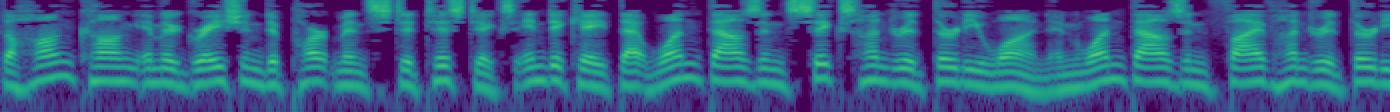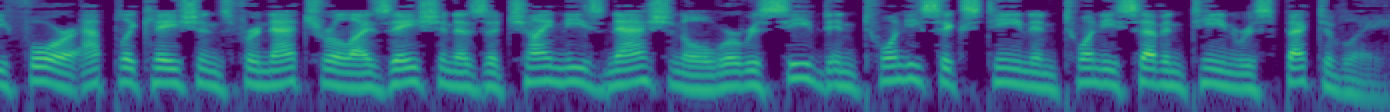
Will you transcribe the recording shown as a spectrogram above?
the Hong Kong Immigration Department's statistics indicate that 1,631 and 1,534 applications for naturalization as a Chinese national were received in 2016 and 2017 respectively.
